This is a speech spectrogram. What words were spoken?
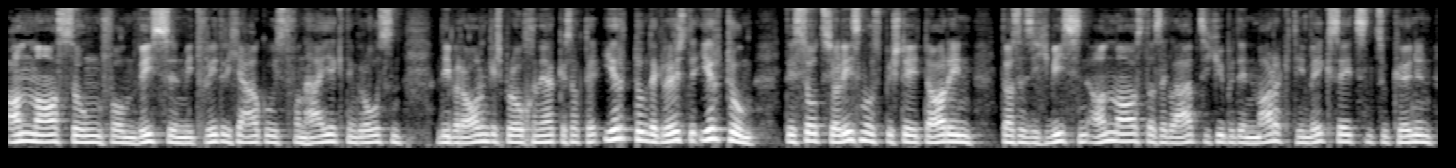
Anmaßung von Wissen mit Friedrich August von Hayek, dem großen Liberalen, gesprochen. Er hat gesagt, der Irrtum, der größte Irrtum des Sozialismus besteht darin, dass er sich Wissen anmaßt, dass er glaubt, sich über den Markt hinwegsetzen zu können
